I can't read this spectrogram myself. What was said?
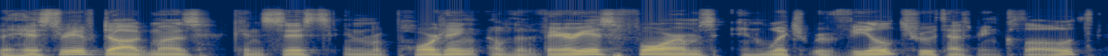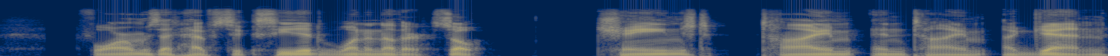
The history of dogmas consists in reporting of the various forms in which revealed truth has been clothed, forms that have succeeded one another. So, changed time and time again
